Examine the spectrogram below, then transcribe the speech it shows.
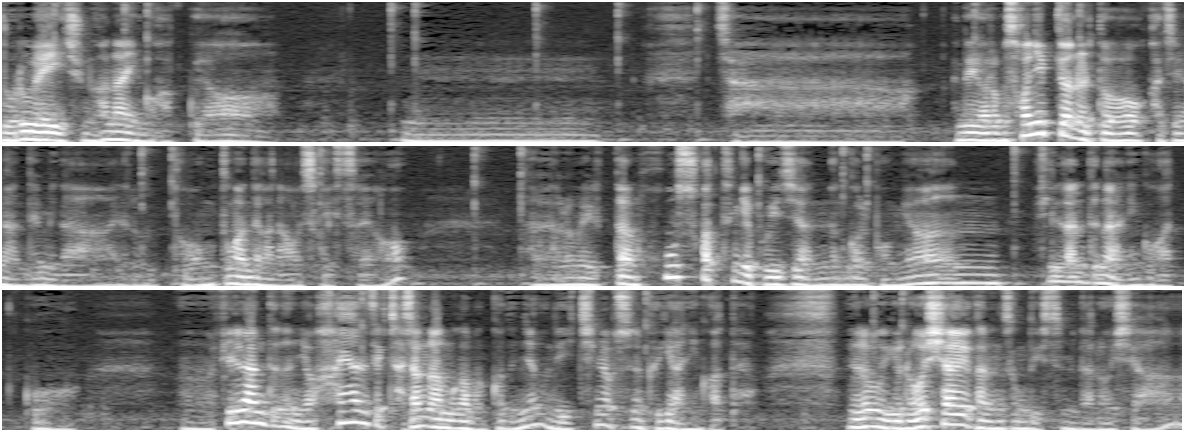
노르웨이 중 하나인 것 같고요. 음, 근데 여러분 선입견을 또 가지면 안 됩니다. 여러분 또 엉뚱한 데가 나올 수가 있어요. 아, 여러분 일단 호수 같은 게 보이지 않는 걸 보면 핀란드는 아닌 것 같고 어, 핀란드는요 하얀색 자작나무가 많거든요. 근데 이 침엽수는 그게 아닌 것 같아요. 여러분 이게 러시아의 가능성도 있습니다. 러시아.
